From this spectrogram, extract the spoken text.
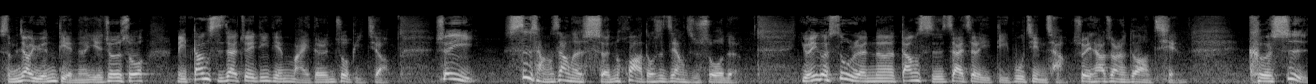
什么叫原点呢？也就是说，你当时在最低点买的人做比较，所以市场上的神话都是这样子说的。有一个素人呢，当时在这里底部进场，所以他赚了多少钱？可是，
